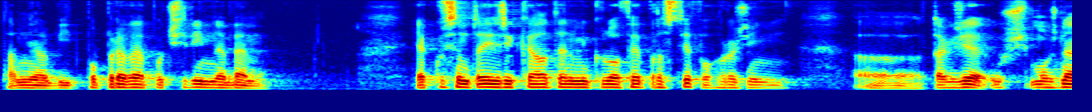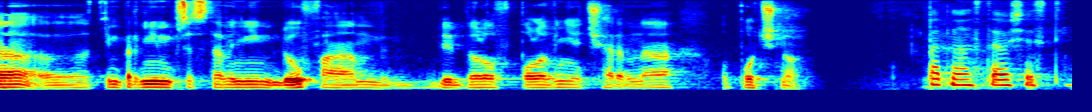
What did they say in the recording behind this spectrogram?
Tam měl být poprvé pod nebem. Jak už jsem tady říkal, ten Mikulov je prostě v ohrožení. Eh, takže už možná eh, tím prvním představením, doufám, by bylo v polovině června opočno. 15.6.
